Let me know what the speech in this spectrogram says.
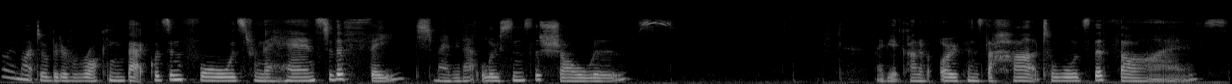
We might do a bit of rocking backwards and forwards from the hands to the feet. Maybe that loosens the shoulders. Maybe it kind of opens the heart towards the thighs.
